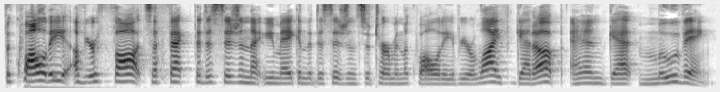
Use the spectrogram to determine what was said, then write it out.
The quality of your thoughts affect the decision that you make, and the decisions determine the quality of your life. Get up and get moving.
